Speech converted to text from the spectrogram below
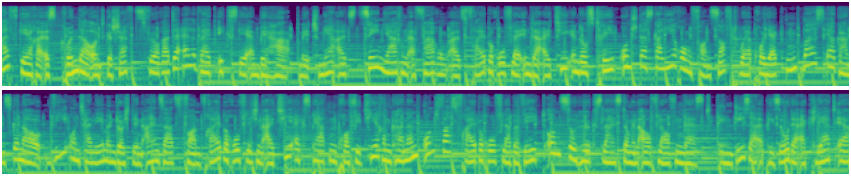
Ralf Gehrer ist Gründer und Geschäftsführer der Elevate X GmbH. Mit mehr als zehn Jahren Erfahrung als Freiberufler in der IT-Industrie und der Skalierung von Softwareprojekten weiß er ganz genau, wie Unternehmen durch den Einsatz von freiberuflichen IT-Experten profitieren können und was Freiberufler bewegt und zu Höchstleistungen auflaufen lässt. In dieser Episode erklärt er,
